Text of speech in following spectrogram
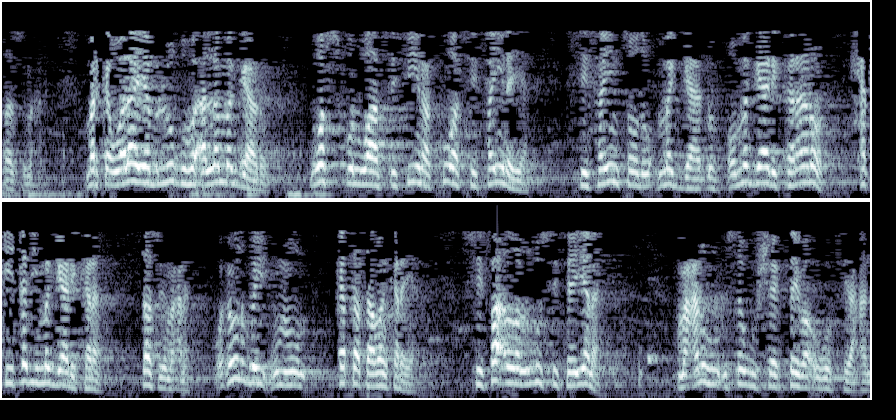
Saas macana marka walaa yabluquhu alla ma gaadho wasfu lwaasifiina kuwa sifaynaya sifayntoodu ma gaadho oo ma gaadhi karaanoo xaqiiqadii ma gaadhi karaan. Saas way macnaha. Wuxuun bay uun ka tataaban karaya. Sifa alla lagu sifeeyana macnuhu isagu sheegtay baa ugu fiican.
